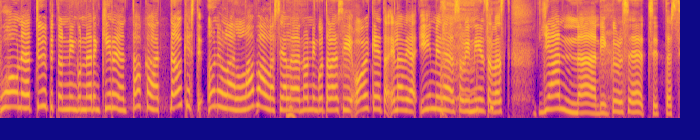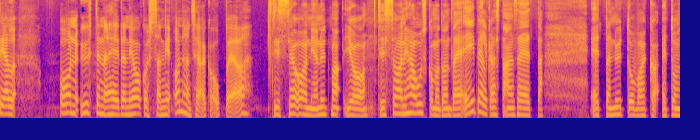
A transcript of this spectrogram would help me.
Wow, nämä tyypit on niinku näiden kirjojen takaa, että ne oikeasti on jollain lavalla siellä ja ne on niinku tällaisia oikeita eläviä ihmisiä. Se oli niin sellaista jännää, niin kyllä se, että sitten siellä on yhtenä heidän joukossaan, niin onhan se aika upeaa. Siis se on, ja nyt mä, joo, siis se on ihan uskomatonta. Ja ei pelkästään se, että, että nyt on vaikka, että on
